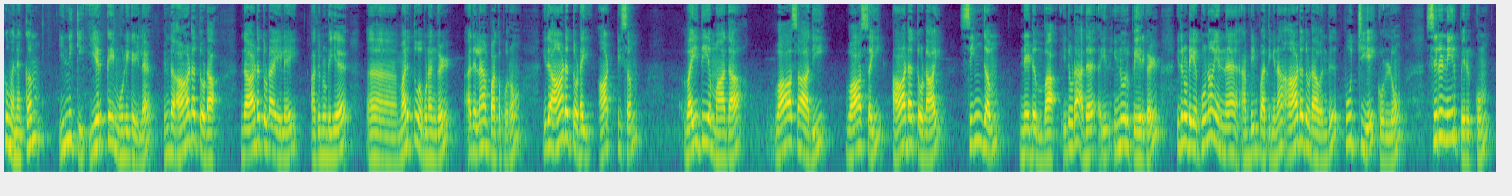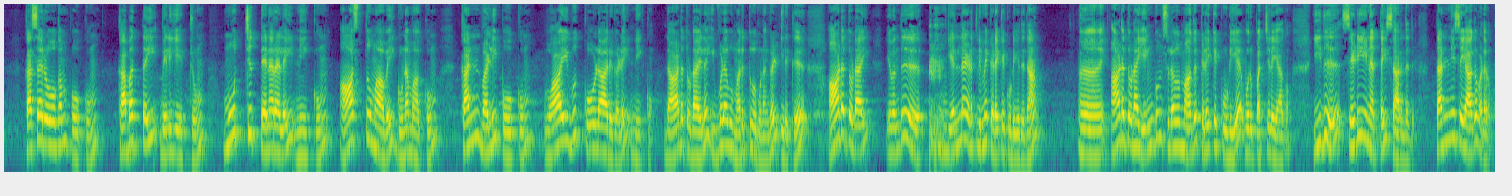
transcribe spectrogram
அனைவருக்கும் வணக்கம். இன்னைக்கு இயற்கை மூலிகையில் இந்த ஆடத்தொடா இந்த ஆடத்தொடா இலை அதனுடைய மருத்துவ குணங்கள் அதெல்லாம் பார்க்க போகிறோம் இது ஆடத்தொடை ஆட்டிசம் வைத்திய மாதா வாசாதி வாசை ஆடத்தொடாய் சிங்கம் நெடும்பா. இதோட அதை இது இன்னொரு பெயர்கள் இதனுடைய குணம் என்ன அப்படின்னு பார்த்தீங்கன்னா ஆடதொடா வந்து பூச்சியை கொள்ளும் சிறுநீர் பெருக்கும் கசரோகம் போக்கும் கபத்தை வெளியேற்றும் மூச்சு திணறலை நீக்கும் ஆஸ்துமாவை குணமாக்கும் கண் வழி போக்கும் வாய்வு கோளாறுகளை நீக்கும். இந்த ஆடத்தொடாயில் இவ்வளவு மருத்துவ குணங்கள் இருக்குது ஆடத்தொடாய் வந்து எல்லா இடத்துலையுமே கிடைக்கக்கூடியது தான் ஆடத்தொடாய் எங்கும் சுலபமாக கிடைக்கக்கூடிய ஒரு பச்சிலையாகும். இது செடி இனத்தை சார்ந்தது. தன்னிசையாக வளரும்.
